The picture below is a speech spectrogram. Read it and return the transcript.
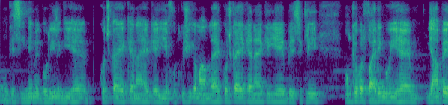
उनके सीने में गोली लगी है। कुछ का ये कहना है कि ये खुदकुशी का मामला है, कुछ का ये कहना है कि ये बेसिकली उनके ऊपर फायरिंग हुई है। यहाँ पे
